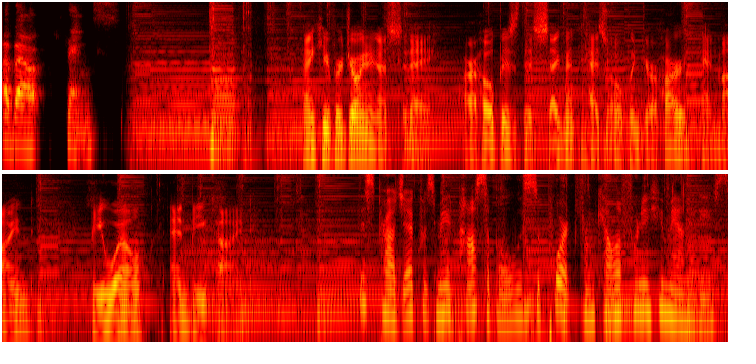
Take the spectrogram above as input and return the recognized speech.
about things. Thank you for joining us today. Our hope is this segment has opened your heart and mind. Be well and be kind. This project was made possible with support from California Humanities,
